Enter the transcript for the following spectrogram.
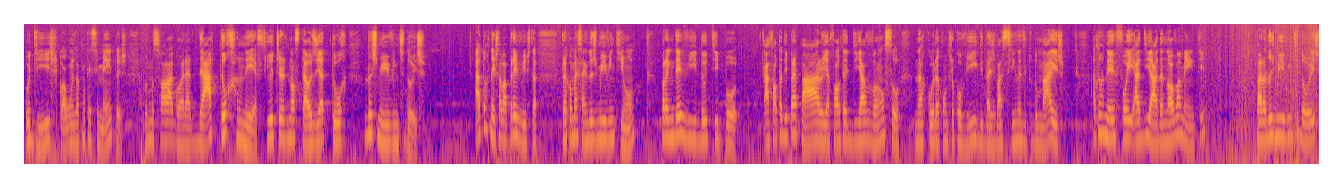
o disco, alguns acontecimentos, vamos falar agora da turnê Future Nostalgia Tour 2022. A turnê estava prevista para começar em 2021, porém devido tipo a falta de preparo e a falta de avanço na cura contra o Covid, das vacinas e tudo mais, a turnê foi adiada novamente para 2022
